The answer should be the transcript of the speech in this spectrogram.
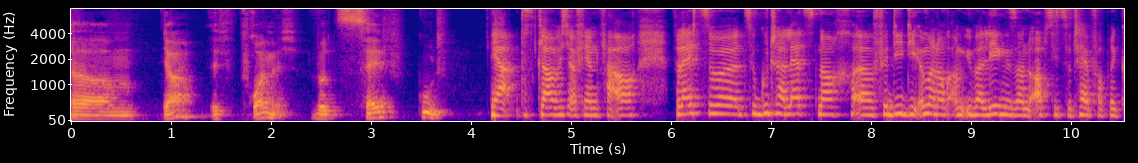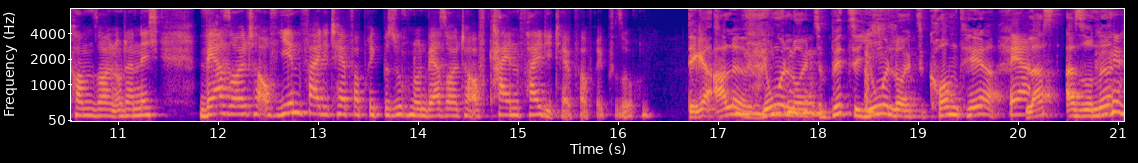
Ähm, ja, ich freue mich. Wird safe gut. Ja, das glaube ich auf jeden Fall auch. Vielleicht zu, zu guter Letzt noch äh, für die, die immer noch am Überlegen sind, ob sie zur Tapefabrik kommen sollen oder nicht. Wer sollte auf jeden Fall die Tapefabrik besuchen und wer sollte auf keinen Fall die Tapefabrik besuchen? Digga, alle, junge Leute, bitte, junge Leute, kommt her. Ja. Lasst, also, ne,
